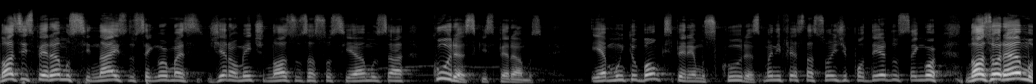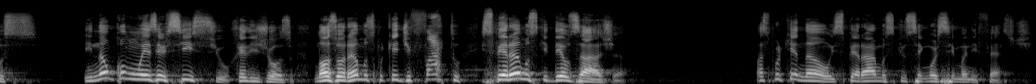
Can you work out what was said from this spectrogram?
Nós esperamos sinais do Senhor, mas geralmente nós os associamos a curas que esperamos. E é muito bom que esperemos curas, manifestações de poder do Senhor. Nós oramos, e não como um exercício religioso, nós oramos porque de fato esperamos que Deus haja. Mas por que não esperarmos que o Senhor se manifeste?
